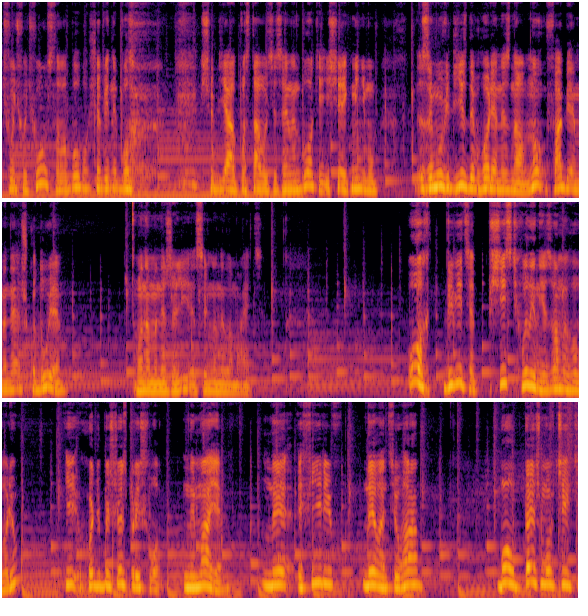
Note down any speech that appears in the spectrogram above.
Тьфу-тьфу-тьфу, слава Богу, щоб і не було. Щоб я поставив ці сайлентблоки і ще як мінімум зиму від'їздив, горя не знав. Ну, Фабія мене шкодує, вона мене жаліє, сильно не ламається. Ох, дивіться, 6 хвилин я з вами говорю, і хоч би щось прийшло. Немає ні ефірів, ні ланцюга. Болт теж мовчить.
